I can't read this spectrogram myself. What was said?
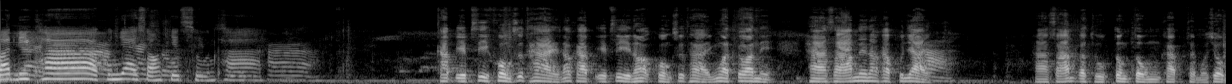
วัสดีค่ะ คุณยาย270 ค่ะ ครับเอฟซีโค้งสุดท้ายเนาะครับเอฟซีเนาะโค้งสุดท้ายงวดก้อนนี่หาสามเนี่ยเนาะครับ คุณยายค่ะหาสามก็ถูกตรงๆครับท่านผู้ชม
